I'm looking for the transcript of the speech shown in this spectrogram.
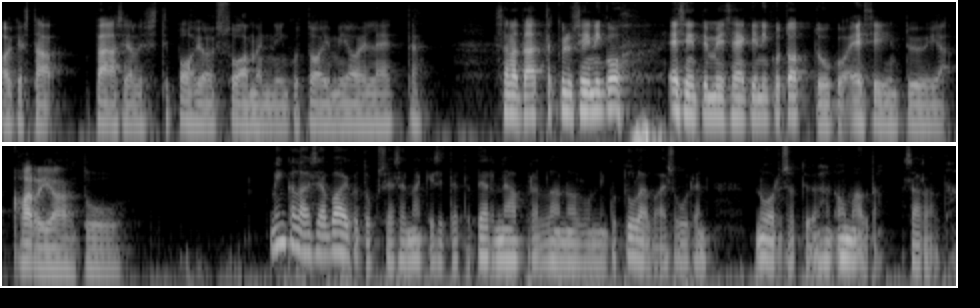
oikeastaan pääasiallisesti Pohjois-Suomen niin kuin, toimijoille. Että sanotaan, että kyllä siinä niin kuin, esiintymiseenkin niin kuin, tottuu, kun esiintyy ja harjaantuu. Minkälaisia vaikutuksia sä näkisit, että Terne Aprella on ollut niin kuin tulevaisuuden nuorisotyöhön omalta saraltaan?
